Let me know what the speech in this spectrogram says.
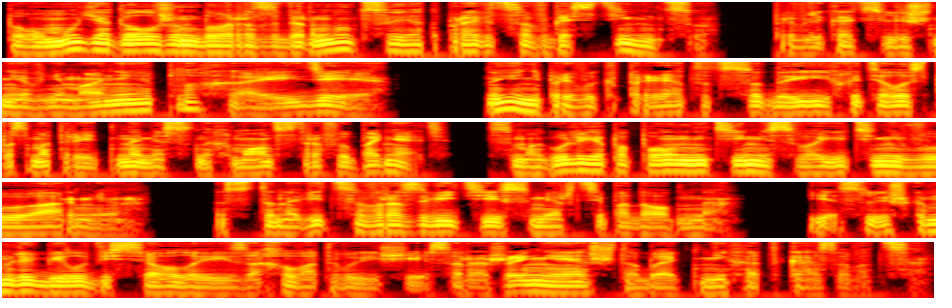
По уму я должен был развернуться и отправиться в гостиницу. Привлекать лишнее внимание – плохая идея. Но я не привык прятаться, да и хотелось посмотреть на местных монстров и понять, смогу ли я пополнить ими свою теневую армию. Остановиться в развитии смерти подобно. Я слишком любил веселые и захватывающие сражения, чтобы от них отказываться.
